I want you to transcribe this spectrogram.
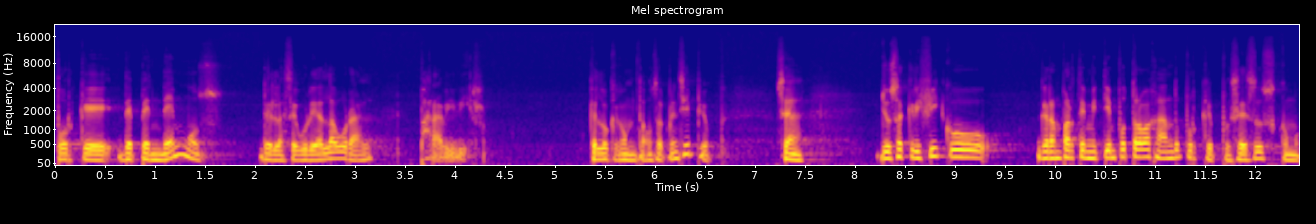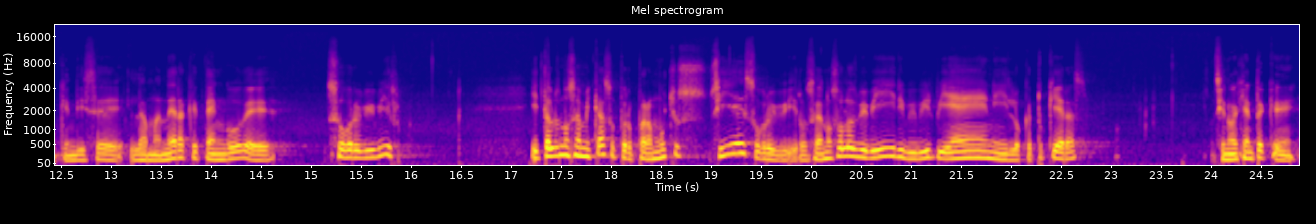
porque dependemos de la seguridad laboral para vivir, que es lo que comentamos al principio. O sea, yo sacrifico gran parte de mi tiempo trabajando porque pues eso es como quien dice la manera que tengo de sobrevivir. Y tal vez no sea mi caso, pero para muchos sí es sobrevivir. O sea, no solo es vivir y vivir bien y lo que tú quieras, sino hay gente que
